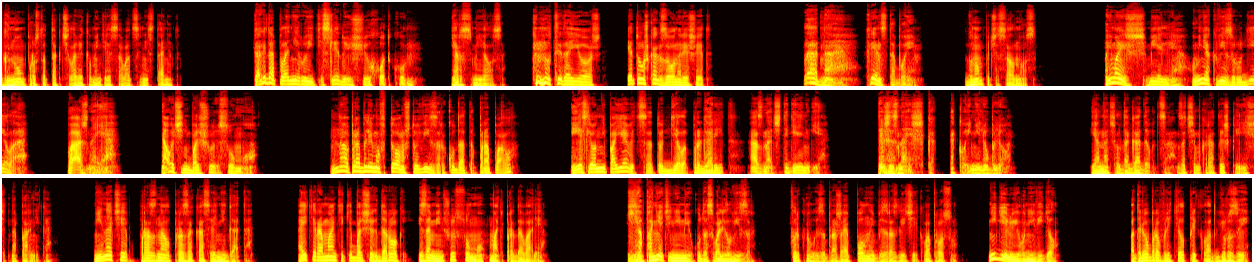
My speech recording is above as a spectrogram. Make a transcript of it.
Гном просто так человеком интересоваться не станет. «Когда планируете следующую ходку?» Я рассмеялся. «Ну ты даешь! Это уж как зона решит». «Ладно, хрен с тобой». Гном почесал нос. «Понимаешь, Мель, у меня к визору дело. Важное. На очень большую сумму. Но проблема в том, что визор куда-то пропал. И если он не появится, то дело прогорит, а значит и деньги. Ты же знаешь, как такое не люблю». Я начал догадываться, зачем коротышка ищет напарника. Не иначе прознал про заказ ренегата. А эти романтики больших дорог и за меньшую сумму мать продавали. «Я понятия не имею, куда свалил визор», — фыркнул, изображая полное безразличие к вопросу. «Неделю его не видел». Под ребра влетел приклад гюрзы.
